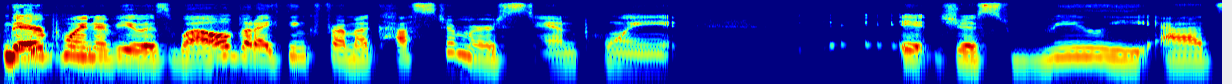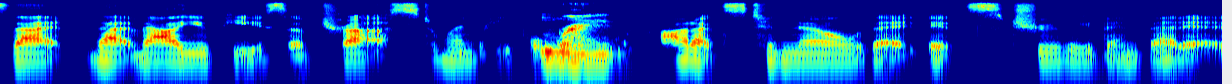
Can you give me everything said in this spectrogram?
their point of view as well. But I think from a customer standpoint, it just really adds that that value piece of trust when people right products to know that it's truly been vetted.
